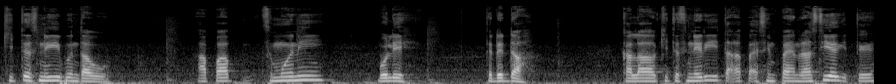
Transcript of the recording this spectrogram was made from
kita sendiri pun tahu apa semua ni boleh terdedah kalau kita sendiri tak dapat simpan rahsia kita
